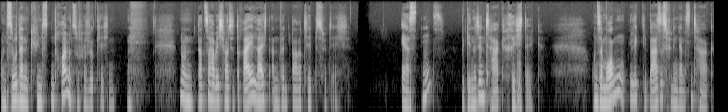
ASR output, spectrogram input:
und so deine kühnsten Träume zu verwirklichen? Nun, dazu habe ich heute drei leicht anwendbare Tipps für dich. Erstens, beginne den Tag richtig. Unser Morgen legt die Basis für den ganzen Tag.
